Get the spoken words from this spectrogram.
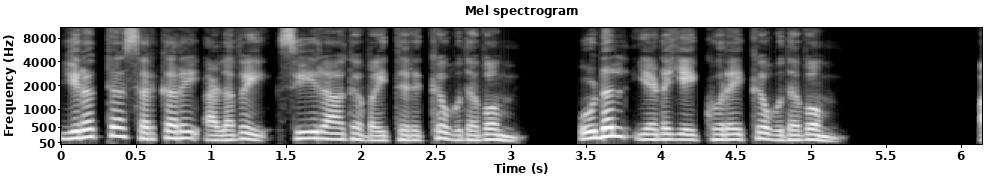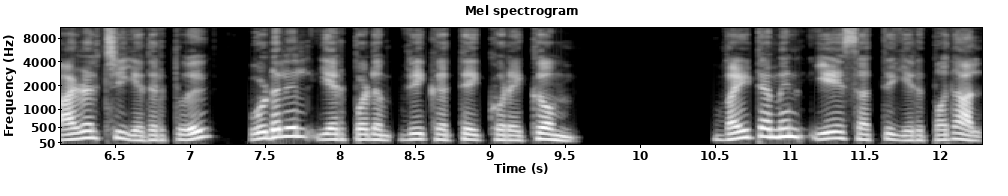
இரத்த சர்க்கரை அளவை சீராக வைத்திருக்க உதவும். உடல் எடையை குறைக்க உதவும். அழற்சி எதிர்ப்பு உடலில் ஏற்படும் வீக்கத்தை குறைக்கும். வைட்டமின் ஏ சத்து இருப்பதால்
